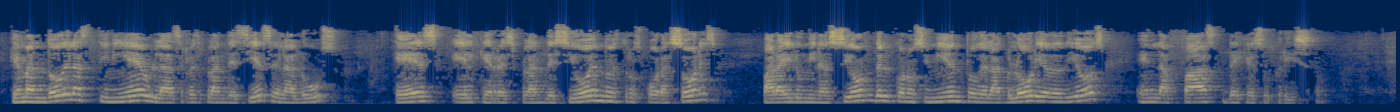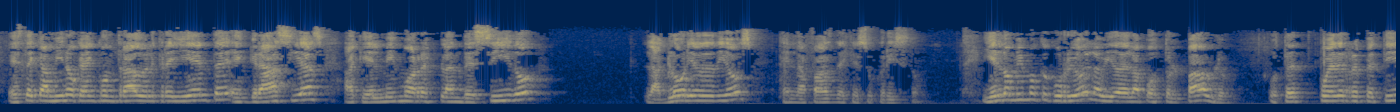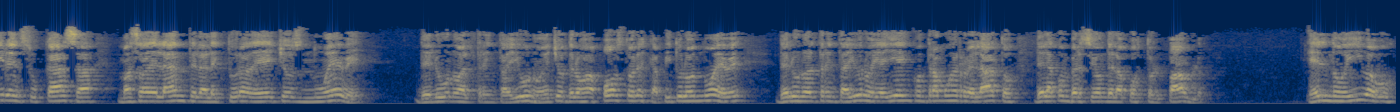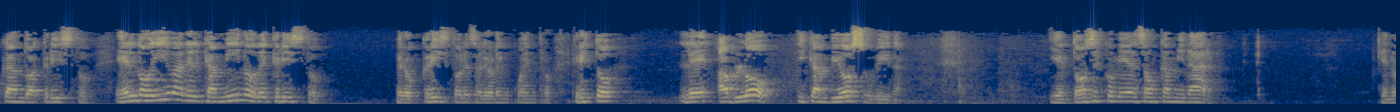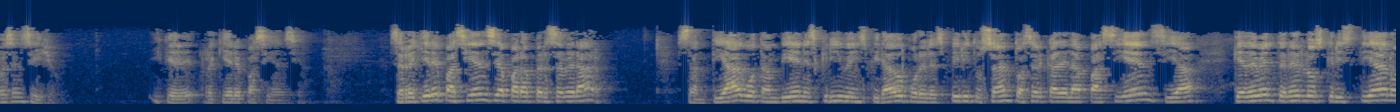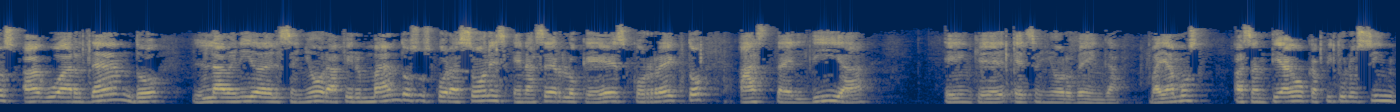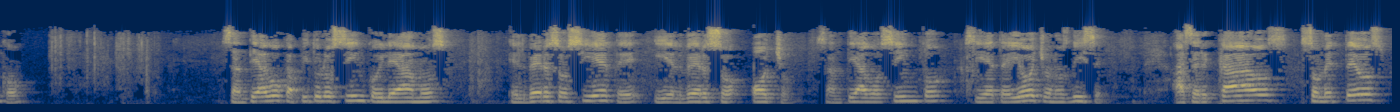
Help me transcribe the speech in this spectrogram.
que mandó de las tinieblas resplandeciese la luz, es el que resplandeció en nuestros corazones para iluminación del conocimiento de la gloria de Dios en la faz de Jesucristo. Este camino que ha encontrado el creyente es gracias a que él mismo ha resplandecido la gloria de Dios en la faz de Jesucristo. Y es lo mismo que ocurrió en la vida del apóstol Pablo. Usted puede repetir en su casa más adelante la lectura de Hechos 9, del 1 al 31. Hechos de los Apóstoles, capítulo 9, del 1 al 31. Y allí encontramos el relato de la conversión del apóstol Pablo. Él no iba buscando a Cristo, él no iba en el camino de Cristo, pero Cristo le salió al encuentro. Cristo le habló y cambió su vida. Y entonces comienza un caminar que no es sencillo y que requiere paciencia. Se requiere paciencia para perseverar. Santiago también escribe, inspirado por el Espíritu Santo, acerca de la paciencia que deben tener los cristianos aguardando la venida del Señor, afirmando sus corazones en hacer lo que es correcto hasta el día en que el Señor venga. Vayamos a Santiago capítulo 5, Santiago capítulo 5 y leamos el verso 7 y el verso 8. Santiago 5, 7 y 8 nos dice, acercaos, someteos,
